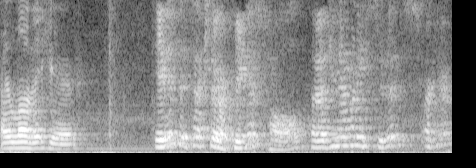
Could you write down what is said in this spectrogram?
I love it here. It is. It's actually our biggest hall. Uh, do you know how many students are here?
